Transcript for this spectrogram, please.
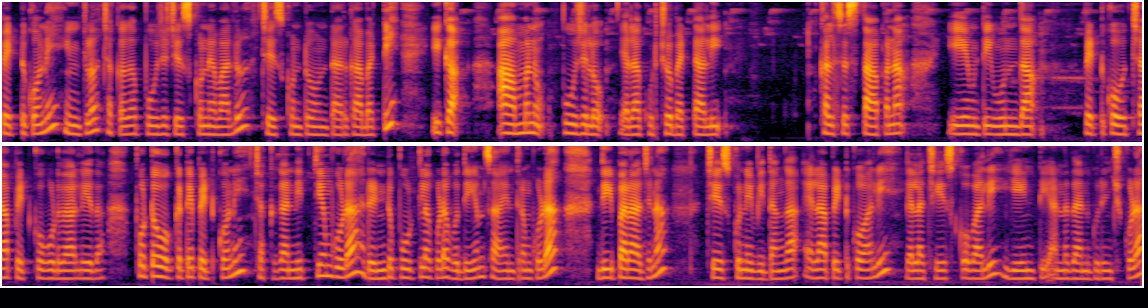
పెట్టుకొని ఇంట్లో చక్కగా పూజ చేసుకునే వాళ్ళు చేసుకుంటూ ఉంటారు కాబట్టి ఇక ఆ అమ్మను పూజలో ఎలా కూర్చోబెట్టాలి కలశ స్థాపన ఏమిటి ఉందా పెట్టుకోవచ్చా పెట్టుకోకూడదా లేదా ఫోటో ఒక్కటే పెట్టుకొని చక్కగా నిత్యం కూడా రెండు పూట్ల కూడా ఉదయం సాయంత్రం కూడా దీపారాజన చేసుకునే విధంగా ఎలా పెట్టుకోవాలి ఎలా చేసుకోవాలి ఏంటి అన్న దాని గురించి కూడా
